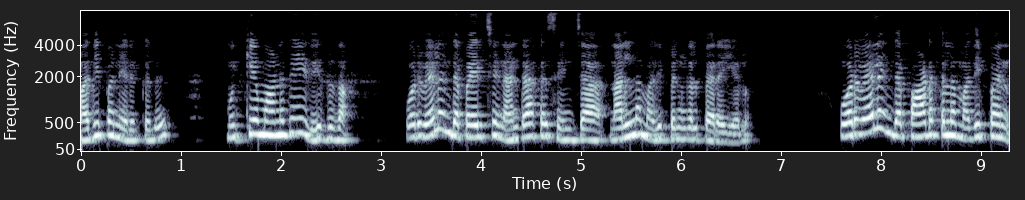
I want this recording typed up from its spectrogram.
மதிப்பெண் இருக்குது. முக்கியமானதே இது இதுதான். ஒருவேளை இந்த பயிற்சியை நன்றாக செஞ்சால் நல்ல மதிப்பெண்கள் பெற இயலும். ஒருவேளை இந்த பாடத்தில் மதிப்பெண்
